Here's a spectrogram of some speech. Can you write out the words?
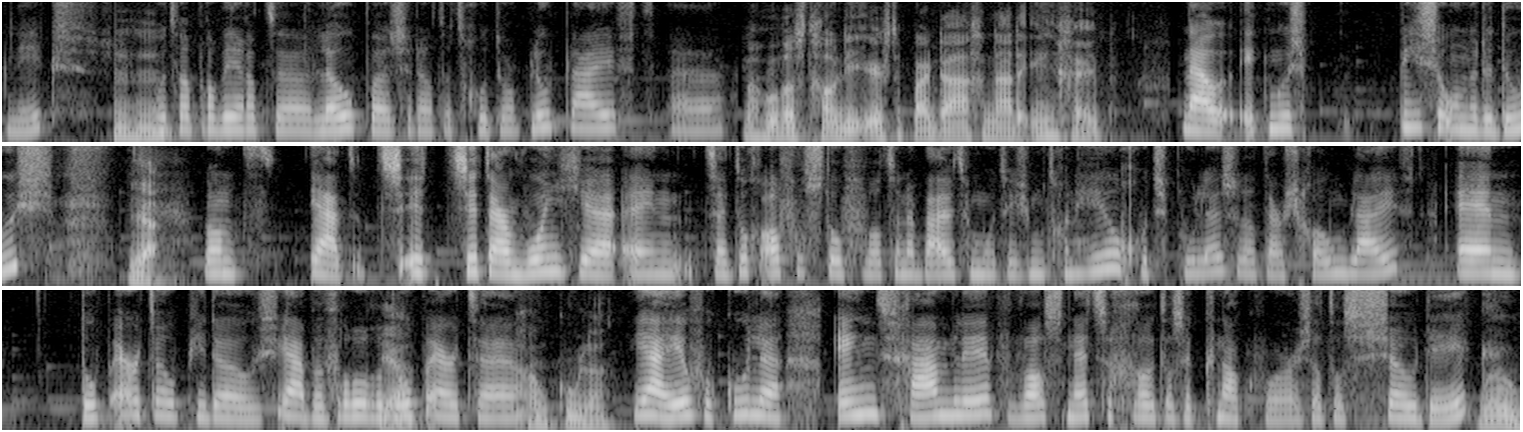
niks. Mhm. Je moet wel proberen te lopen, zodat het goed door bloed blijft. Eh, Maar hoe was het gewoon die eerste paar dagen na de ingreep? nou, ik moest piezen onder de douche. Ja. Want ja, het, het zit- het zit daar een wondje en het zijn toch afvalstoffen wat er naar buiten moet. Dus je moet gewoon heel goed spoelen, zodat het daar schoon blijft. En doperwten op je doos. Ja, bevroren Ja. doperwten. Gewoon koelen. Ja, heel veel koelen. Eén schaamlip was net zo groot als een knakworst. Dat was zo dik. Wow.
